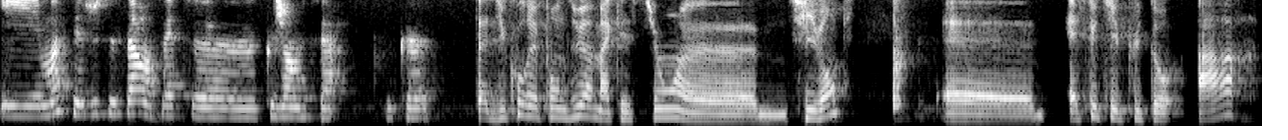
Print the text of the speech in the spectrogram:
Et moi, c'est juste ça en fait euh, que j'ai envie de faire. Donc, tu as du coup répondu à ma question suivante. Est-ce que tu es plutôt art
